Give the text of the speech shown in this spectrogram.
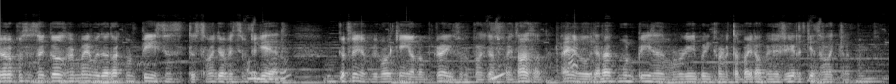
The longer the possessor goes remain with the Dark Moon piece, the stronger we seem to get. Good thing I've been working on upgrades for the Poltergeist 5000. Anyway, the Dark Moon piece has already been connected by document energy. Let's get selected.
